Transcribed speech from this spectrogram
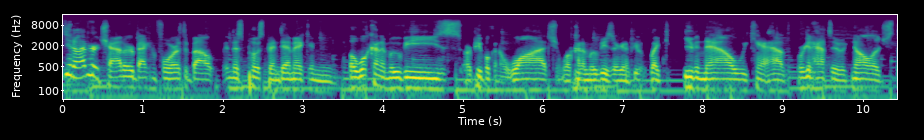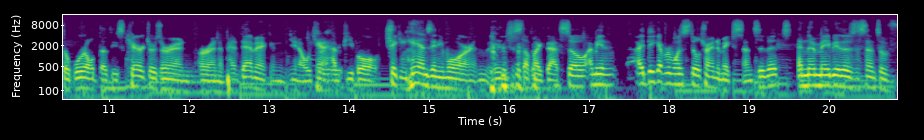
You know, I've heard chatter back and forth about in this post pandemic and oh, what kind of movies are people going to watch and what kind of movies are going to be like. Even now, we can't have, we're going to have to acknowledge the world that these characters are in or in a pandemic. And, you know, we can't have people shaking hands anymore and, and just stuff like that. So, I mean, I think everyone's still trying to make sense of it. And then maybe there's a sense of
